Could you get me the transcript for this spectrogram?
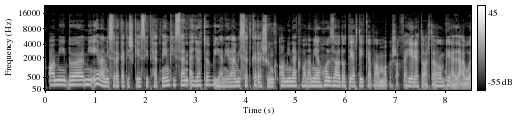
amiből mi élelmiszereket is készíthetnénk, hiszen egyre több ilyen élelmiszert keresünk, aminek valamilyen hozzáadott értéke van, magas a fehérje tartalom például.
